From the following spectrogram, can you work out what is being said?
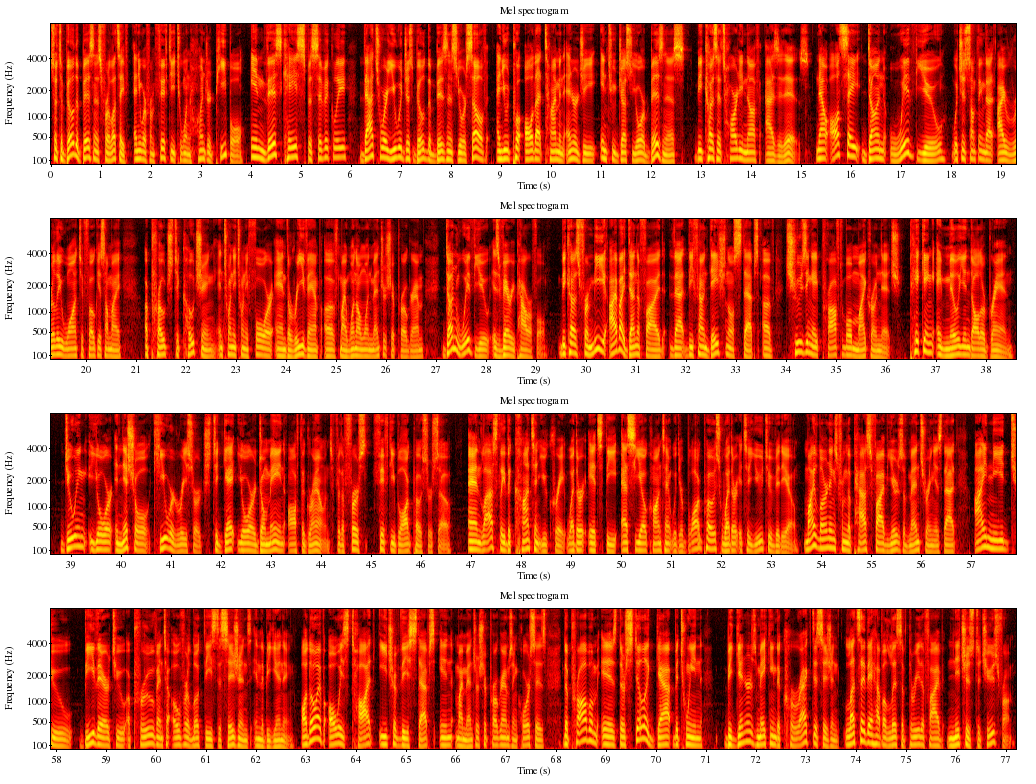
so to build a business for let's say anywhere from 50 to 100 people, in this case specifically, that's where you would just build the business yourself and you would put all that time and energy into just your business because it's hard enough as it is. Now, I'll say done with you, which is something that I really want to focus on my approach to coaching in 2024 and the revamp of my one on one mentorship program. Done with you is very powerful because for me, I've identified that the foundational steps of choosing a profitable micro niche, picking a million dollar brand, doing your initial keyword research to get your domain off the ground for the first 50 blog posts or so. And lastly, the content you create, whether it's the SEO content with your blog post, whether it's a YouTube video. My learnings from the past five years of mentoring is that I need to be there to approve and to overlook these decisions in the beginning. Although I've always taught each of these steps in my mentorship programs and courses, the problem is there's still a gap between beginners making the correct decision. Let's say they have a list of three to five niches to choose from.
